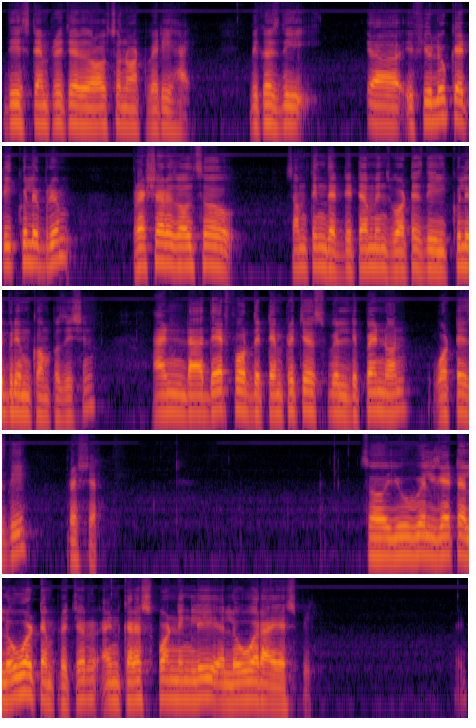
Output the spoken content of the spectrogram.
these temperatures are also not very high, because the uh, if you look at equilibrium pressure is also something that determines what is the equilibrium composition and uh, therefore, the temperatures will depend on what is the pressure. So, you will get a lower temperature and correspondingly a lower ISP. Right.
